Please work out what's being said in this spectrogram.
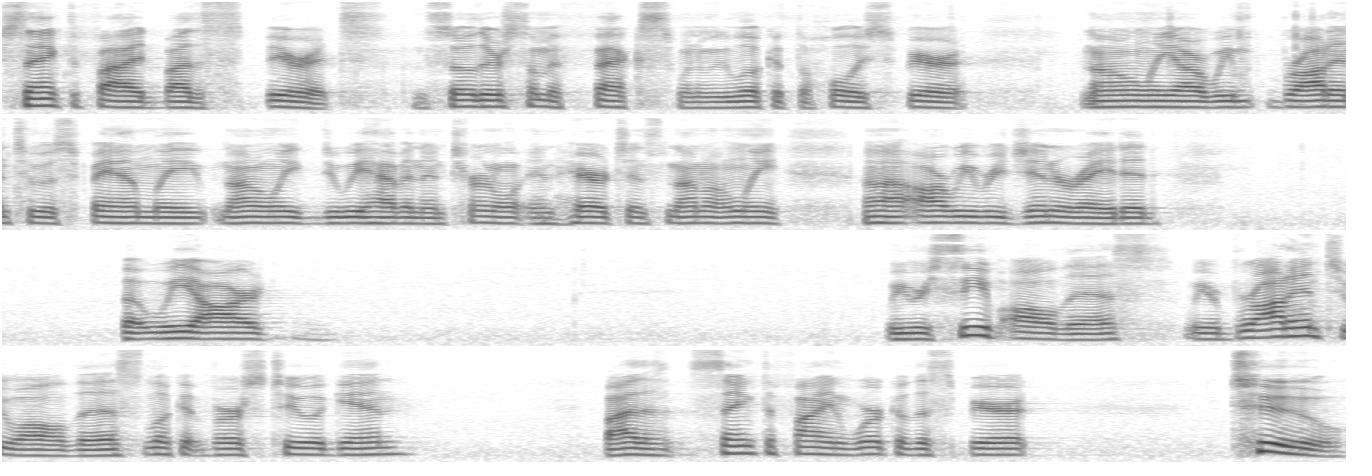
Sanctified by the Spirit. And so there's some effects when we look at the Holy Spirit. Not only are we brought into his family, not only do we have an internal inheritance, not only uh, are we regenerated, but we are we receive all this. We are brought into all this. Look at verse 2 again. By the sanctifying work of the Spirit, to,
